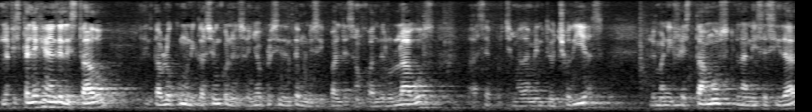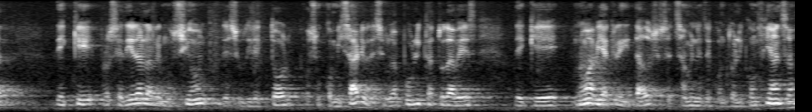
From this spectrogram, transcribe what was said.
la Fiscalía General del Estado entabló comunicación con el señor presidente municipal de San Juan de los Lagos hace aproximadamente ocho días. Le manifestamos la necesidad de que procediera la remoción de su director o su comisario de seguridad pública toda vez de que no había acreditado sus exámenes de control y confianza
